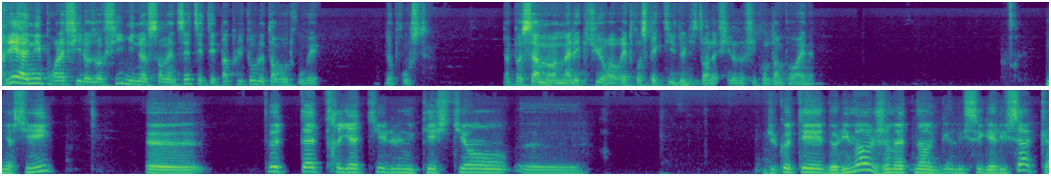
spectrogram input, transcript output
vraie année pour la philosophie, 1927, n'était pas plutôt le temps retrouvé de Proust? Un peu ça, ma, lecture rétrospective de l'histoire de la philosophie contemporaine. Merci. Euh, peut-être y a-t-il une question euh, du côté de Limoges maintenant, lycée Gay-Lussac,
